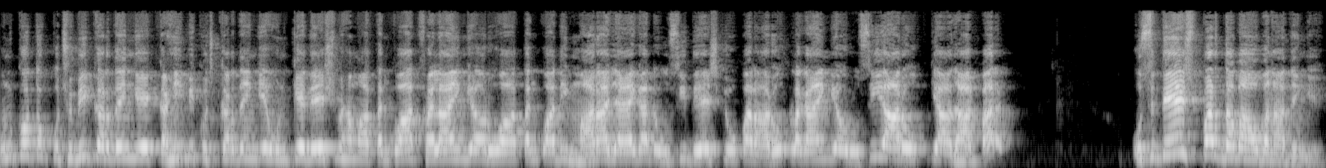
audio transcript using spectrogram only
उनको तो कुछ भी कर देंगे, कहीं भी कुछ कर देंगे, उनके देश में हम आतंकवाद फैलाएँगे और वो आतंकवादी मारा जाएगा तो उसी देश के ऊपर आरोप लगाएँगे और उसी आरोप के आधार पर उस देश पर दबाव बना देंगे।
